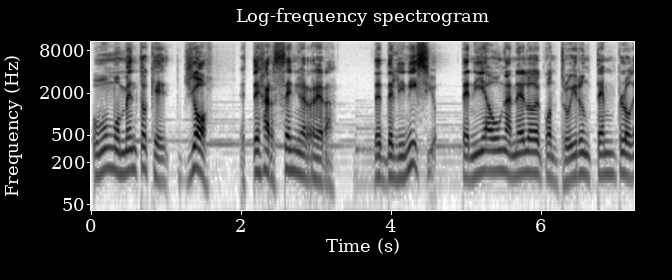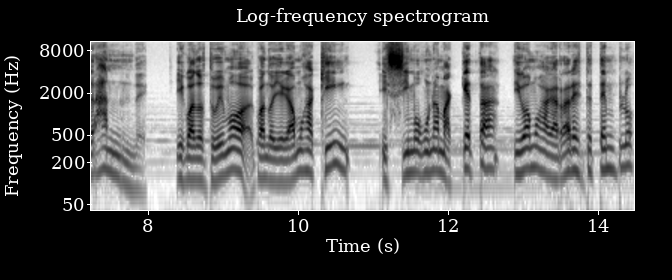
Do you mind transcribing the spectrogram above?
hubo un momento que yo, este Arsenio Herrera, desde el inicio tenía un anhelo de construir un templo grande. Y cuando estuvimos, cuando llegamos aquí, hicimos una maqueta, íbamos a agarrar este templo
